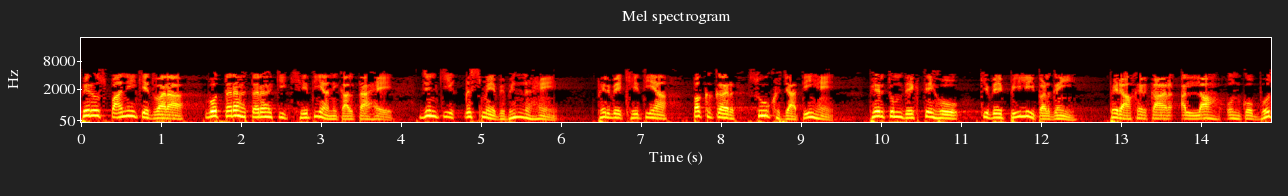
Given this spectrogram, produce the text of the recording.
फिर उस पानी के द्वारा वो तरह तरह की खेतियाँ निकालता है, जिनकी किस्में विभिन्न हैं। फिर वे खेतियाँ पककर सूख जाती हैं। फिर तुम देखते हो कि वे पीली पड़ गईं। फिर आखिरकार अल्लाह उनको भुज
